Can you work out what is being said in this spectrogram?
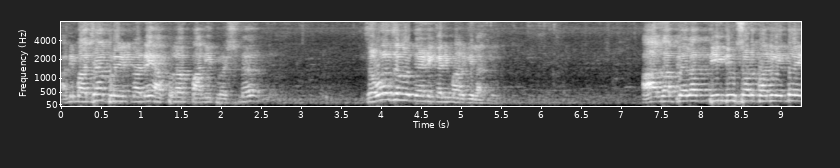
आणि माझ्या प्रयत्नाने आपला पाणी प्रश्न जवळजवळ त्या ठिकाणी मार्गी लागले. आज आपल्याला तीन दिवसाड पाणी येतंय.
